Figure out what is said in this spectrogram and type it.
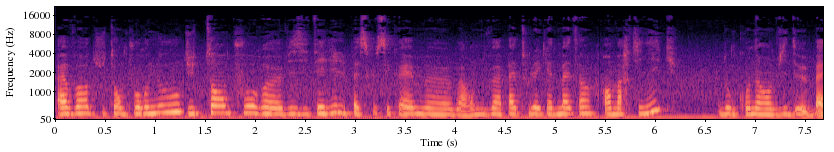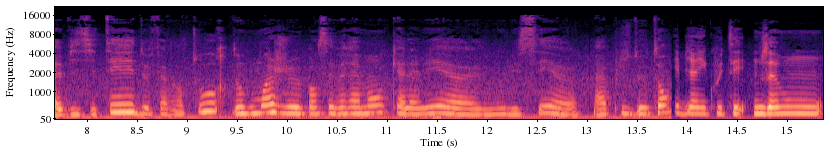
avoir du temps pour nous, du temps pour visiter l'île parce que c'est quand même, bah, on ne va pas tous les quatre matins en Martinique. Donc on a envie de bah, visiter, de faire un tour. Donc moi je pensais vraiment qu'elle allait euh, nous laisser euh, bah, plus de temps. Eh bien écoutez, nous avons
